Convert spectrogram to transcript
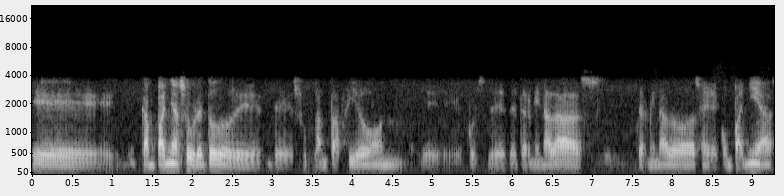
eh, campañas sobre todo de, suplantación pues de determinadas determinadas compañías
